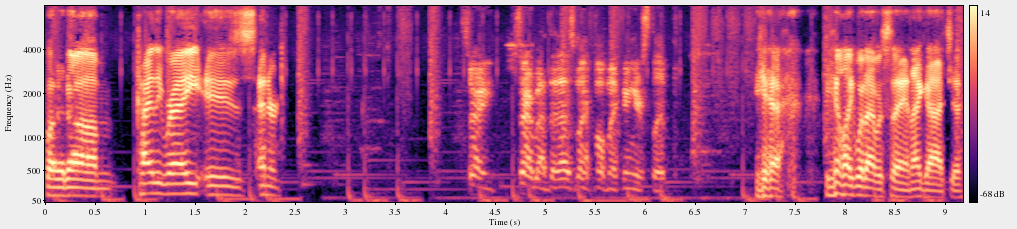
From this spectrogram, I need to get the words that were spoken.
but um, Kylie Rae is enter- Sorry, sorry about that. That was my fault. My finger slipped. Yeah, you like what I was saying. I got you.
